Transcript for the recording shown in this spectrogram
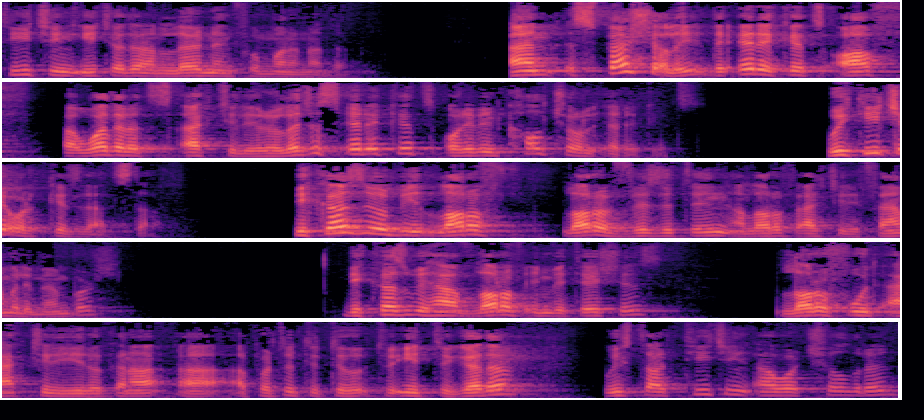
teaching each other and learning from one another. And especially the etiquettes of uh, whether it's actually religious etiquettes or even cultural etiquettes. We teach our kids that stuff. Because there will be a lot of, lot of visiting, a lot of actually family members, because we have a lot of invitations, a lot of food actually, you know, kind of uh, opportunity to, to eat together, we start teaching our children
